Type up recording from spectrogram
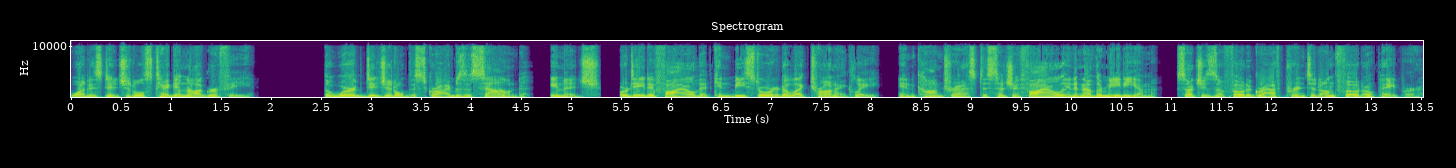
What is digital steganography? The word digital describes a sound, image, or data file that can be stored electronically, in contrast to such a file in another medium, such as a photograph printed on photo paper.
